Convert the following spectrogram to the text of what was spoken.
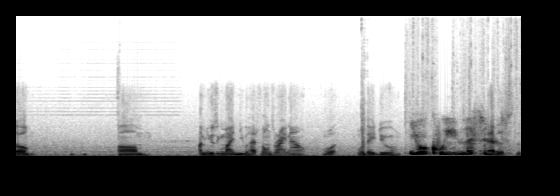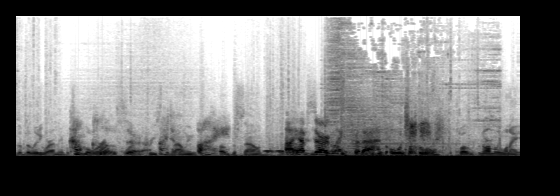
So, um, I'm using my new headphones right now. What what they do? Your queen They have this, this ability where I'm able to Come lower or increase I the volume bite. of the sound. I have happening. Zerglings for that. It's always cool. Well, normally when I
